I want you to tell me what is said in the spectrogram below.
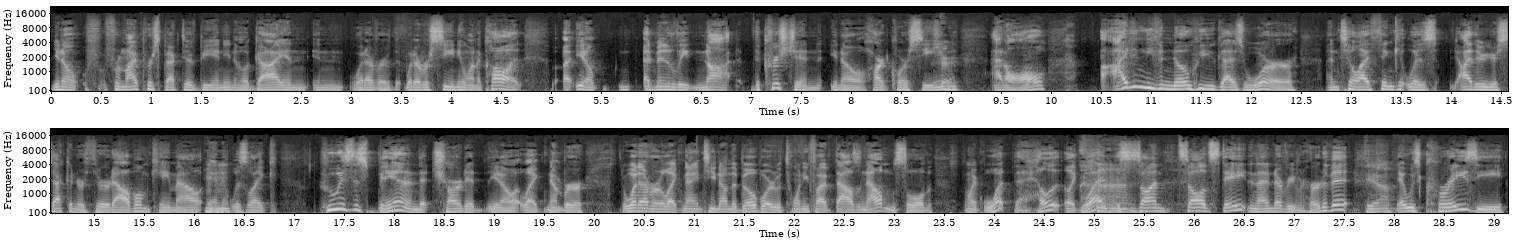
you know, f- from my perspective, being you know a guy in in whatever whatever scene you want to call it, uh, you know, admittedly not the Christian you know hardcore scene Sure. at all. I didn't even know who you guys were until I think it was either your second or third album came out, and it was like. Who is this band that charted, you know, at like number whatever, like 19 on the Billboard with 25,000 albums sold? I'm like, what the hell? Like, what? this is on Solid State, and I've never even heard of it. Yeah. It was crazy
